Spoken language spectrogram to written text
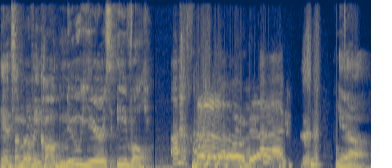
It's a movie called New Year's Evil. oh, damn it. Yeah.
